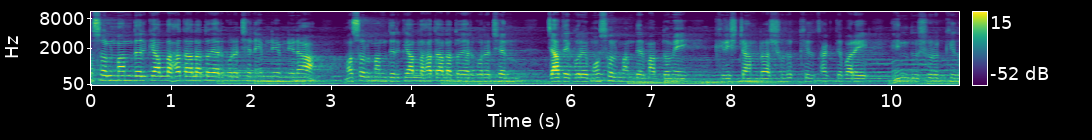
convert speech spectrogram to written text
মুসলমানদেরকে আল্লাহ তাআলা তৈরি করেছেন এমনি এমনি না। মুসলমানদেরকে আল্লাহ তালা তৈরি করেছেন যাতে করে মুসলমানদের মাধ্যমে খ্রিস্টানরা সুরক্ষিত থাকতে পারে, হিন্দু সুরক্ষিত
